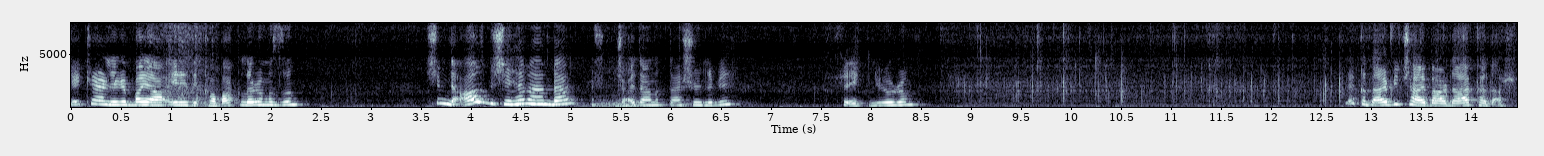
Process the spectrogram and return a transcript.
Şekerleri bayağı eridi kabaklarımızın. Şimdi az bir şey hemen ben şu çaydanlıktan şöyle bir su ekliyorum. Ne kadar? Bir çay bardağı kadar.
